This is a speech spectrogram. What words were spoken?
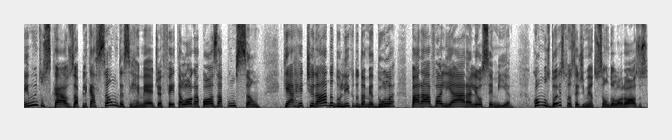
Em muitos casos, a aplicação desse remédio é feita logo após a punção, que é a retirada do líquido da medula para avaliar a leucemia. Como os dois procedimentos são dolorosos,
